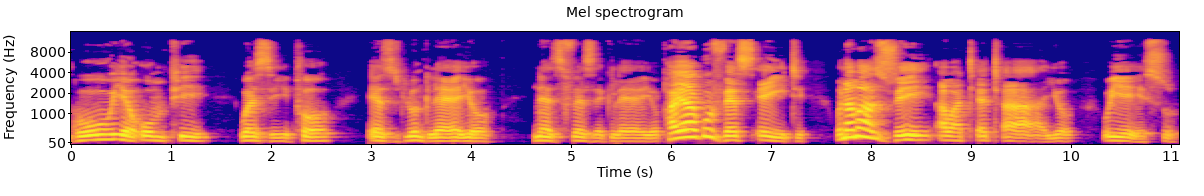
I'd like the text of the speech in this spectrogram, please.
nguye umphi wezipho ezilungileyo nezifezekileyo. Phaya kuvesi 8 unamazwi awathethayo uYesu.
